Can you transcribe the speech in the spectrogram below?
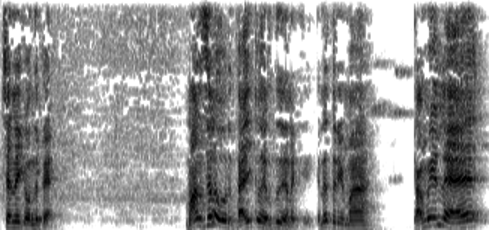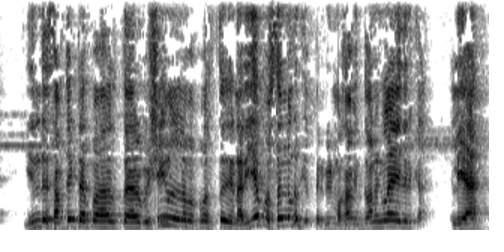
சென்னைக்கு வந்துட்டேன். மனசுல ஒரு தயக்கம் இருந்தது எனக்கு. என்ன தெரியுமா? தமிழ்ல இந்த சப்ஜெக்டை பார்த்த விஷயங்கள் பொறுத்து நிறைய புஸ்தகங்கள் இருக்கு. பெரிய பெரிய மகா வித்வானங்களா எழுதியிருக்கா. இல்லையா?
